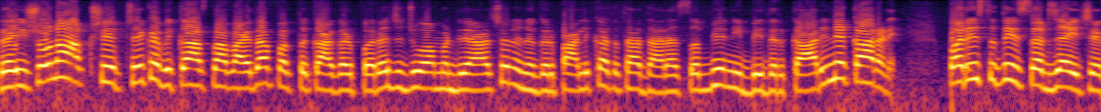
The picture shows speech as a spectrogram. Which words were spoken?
રહીશોના આક્ષેપ છે કે વિકાસના વાયદા ફક્ત કાગળ પર જ જોવા મળી રહ્યા છે અને નગરપાલિકા તથા ધારાસભ્યની બેદરકારીને કારણે પરિસ્થિતિ સર્જાઈ છે.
